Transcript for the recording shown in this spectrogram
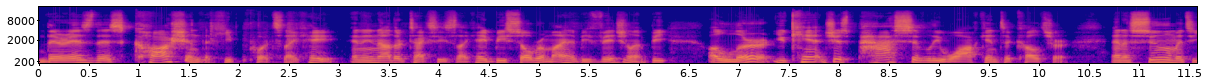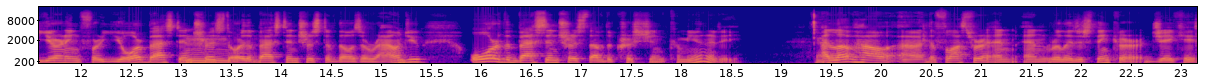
there is this caution that he puts like hey and in other texts he's like hey be sober minded be vigilant be alert you can't just passively walk into culture and assume it's yearning for your best interest mm-hmm. or the best interest of those around you or the best interest of the christian community yeah. I love how uh, the philosopher and, and religious thinker J.K.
